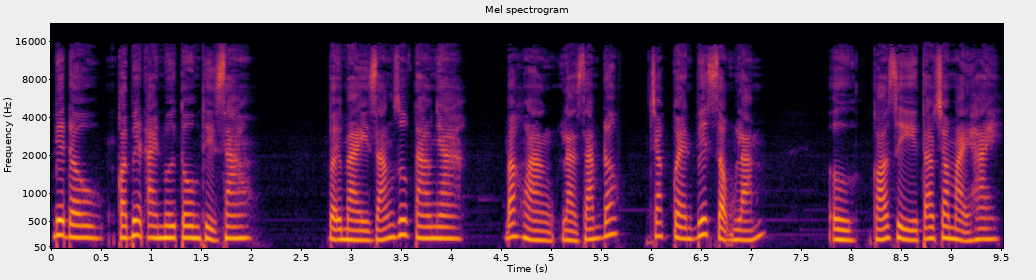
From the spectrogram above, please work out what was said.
Biết đâu có biết ai nuôi tôm thì sao? Vậy mày dáng giúp tao nha. Bác Hoàng là giám đốc, chắc quen biết rộng lắm. Ừ, có gì tao cho mày hay.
